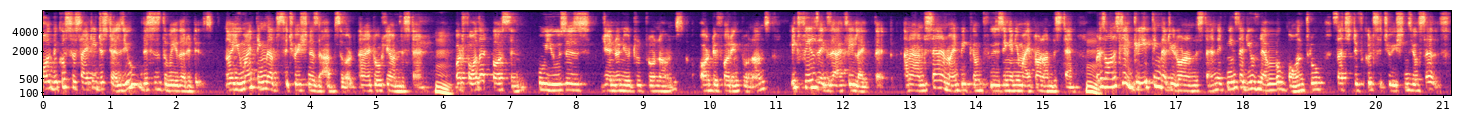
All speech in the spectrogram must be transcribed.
All because society just tells you this is the way that it is. Now, you might think that the situation is absurd, and I totally understand. But for that person who uses gender neutral pronouns or differing pronouns, it feels exactly like that. And I understand it might be confusing and you might not understand. Hmm. But it's honestly a great thing that you don't understand. It means that you've never gone through such difficult situations yourself.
